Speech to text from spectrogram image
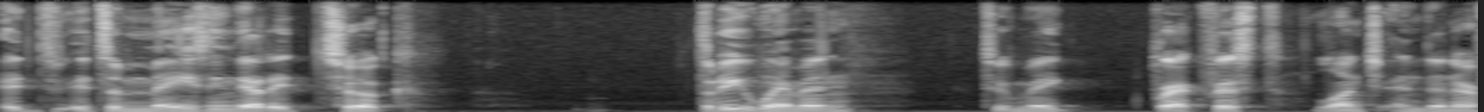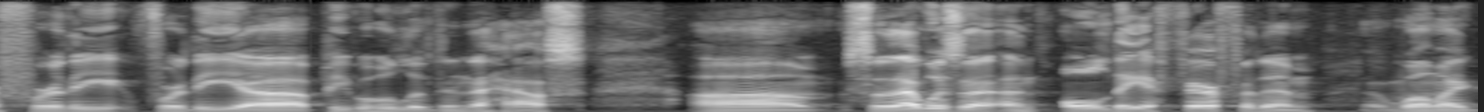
It's it's amazing that it took three women to make breakfast, lunch, and dinner for the for the uh, people who lived in the house. Um, so that was a, an all day affair for them. Well, my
